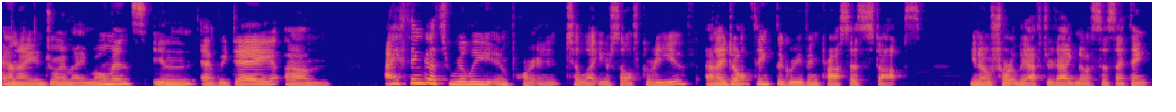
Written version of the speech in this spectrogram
and I enjoy my moments in every day. Um, I think it's really important to let yourself grieve. And I don't think the grieving process stops, you know, shortly after diagnosis. I think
